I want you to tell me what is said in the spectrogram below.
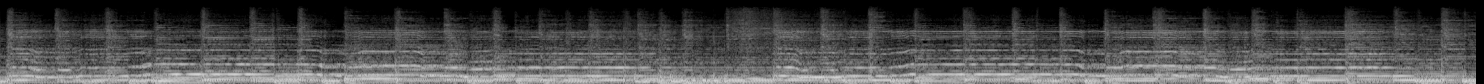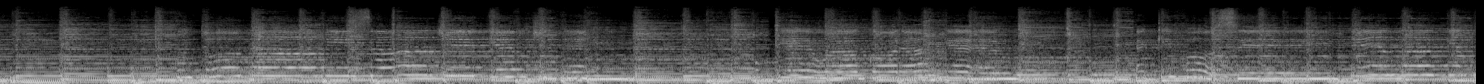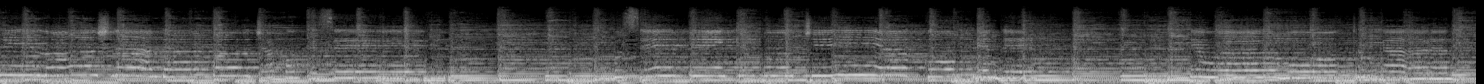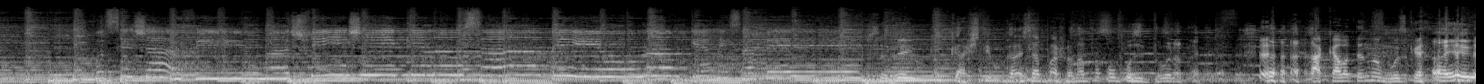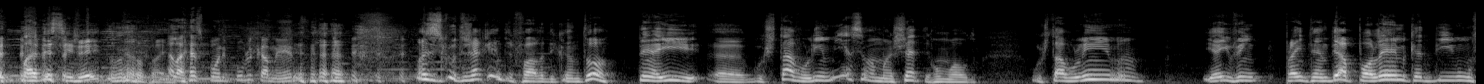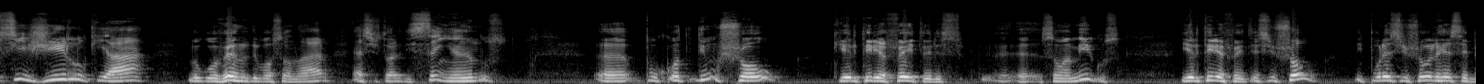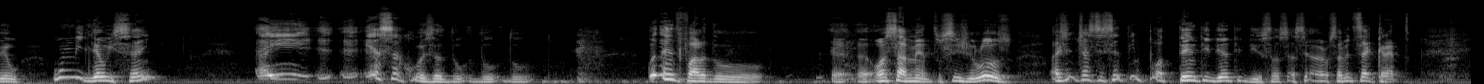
Se apaixonar por compositora. Né? Acaba tendo uma música. Aí, mas desse jeito, né, rapaz? Ela responde publicamente. mas escuta, já que a gente fala de cantor, tem aí uh, Gustavo Lima, e essa é uma manchete, Romualdo. Gustavo Lima, e aí vem para entender a polêmica de um sigilo que há no governo de Bolsonaro, essa história de 100 anos, uh, por conta de um show que ele teria feito, eles eh, eh, são amigos, e ele teria feito esse show, e por esse show ele recebeu um milhão e cem. Aí, eh, essa coisa do, do, do Quando a gente fala do orçamento sigiloso, a gente já se sente impotente diante disso, orçamento secreto.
